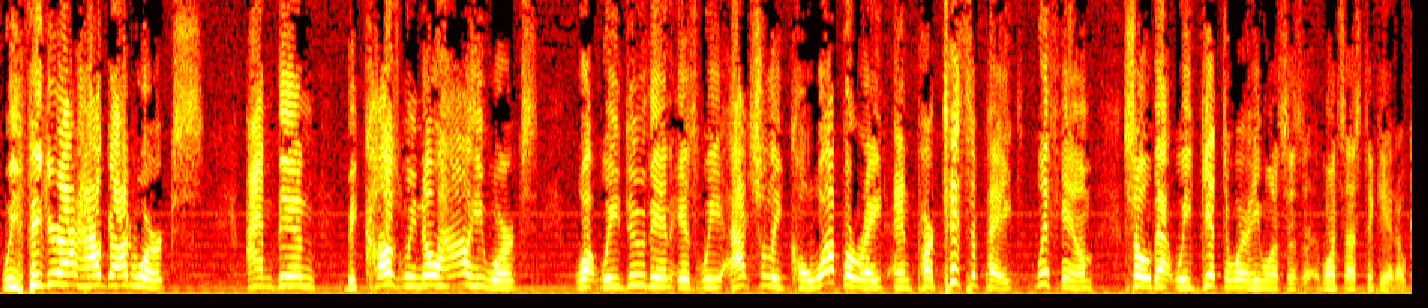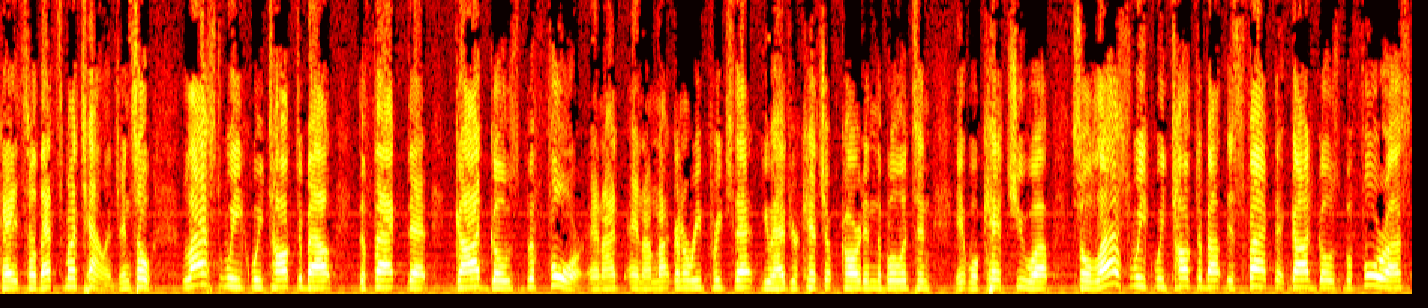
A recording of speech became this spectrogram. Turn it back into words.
We figure out how God works and then because we know how he works, what we do then is we actually cooperate and participate with him so that we get to where he wants us, wants us to get. Okay, so that's my challenge. And so last week we talked about the fact that God goes before, and I and I'm not going to repreach that. You have your catch-up card in the bulletin; it will catch you up. So last week we talked about this fact that God goes before us,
